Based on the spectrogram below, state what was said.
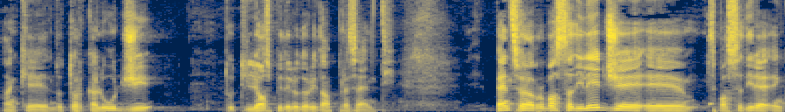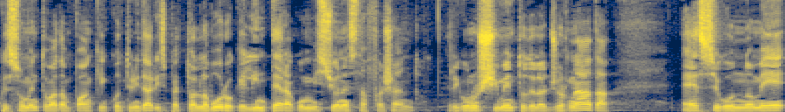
anche il dottor Calugi, tutti gli ospiti e le autorità presenti. Penso che la proposta di legge, eh, si possa dire in questo momento, vada un po' anche in continuità rispetto al lavoro che l'intera Commissione sta facendo. Il riconoscimento della giornata è secondo me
